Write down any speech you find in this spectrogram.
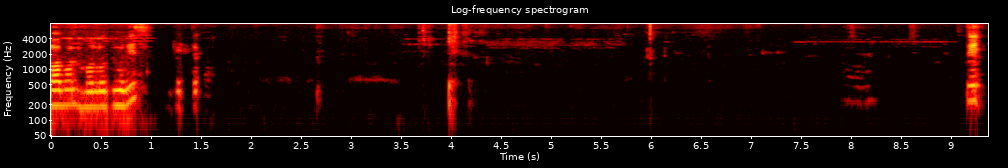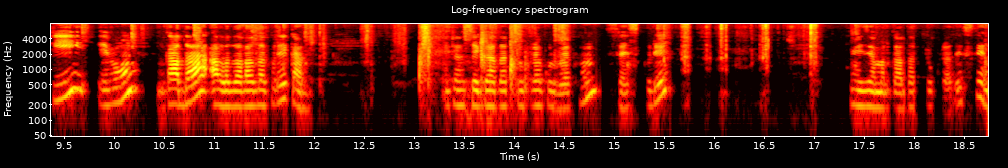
লবণ হলুদ, মরিচ দেখতে পেটি এবং গাদা আলাদা আলাদা করে কাটব। এটা হচ্ছে গাদার টুকরা করব এখন সাইজ করে। এই যে আমার গাদার টুকরা, দেখছেন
